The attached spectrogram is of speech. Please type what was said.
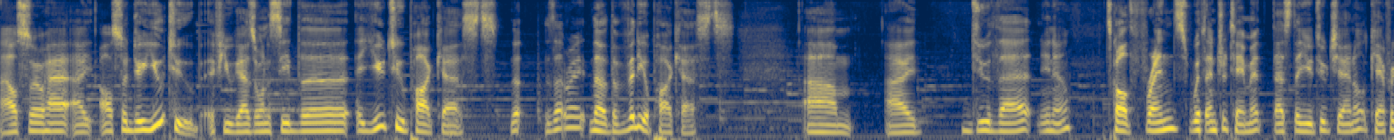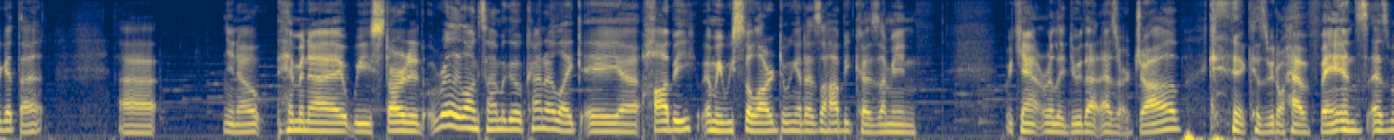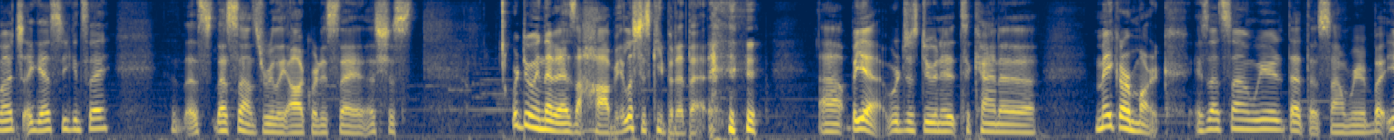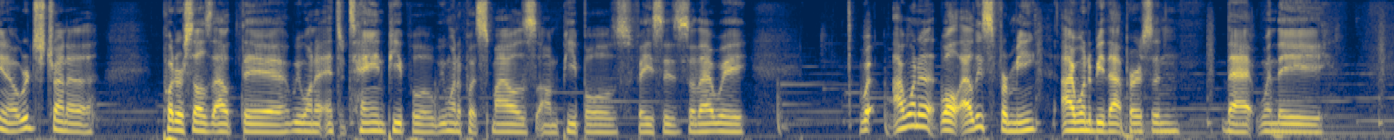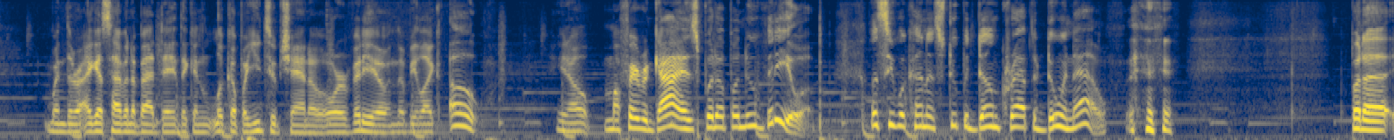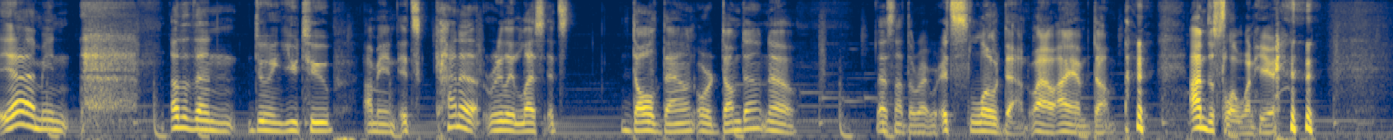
Uh, I also ha- I also do YouTube. If you guys want to see the YouTube podcasts, the, is that right? No, the video podcasts. Um, I do that. You know, it's called Friends with Entertainment. That's the YouTube channel. Can't forget that. Uh, you know, him and I, we started a really long time ago, kind of like a uh, hobby. I mean, we still are doing it as a hobby because, I mean, we can't really do that as our job because we don't have fans as much, I guess you can say. That's that sounds really awkward to say. That's just we're doing that as a hobby. Let's just keep it at that. uh, but yeah, we're just doing it to kind of make our mark. Is that sound weird? That does sound weird, but you know, we're just trying to put ourselves out there. We want to entertain people. We want to put smiles on people's faces so that way I want to well, at least for me, I want to be that person that when they when they're I guess having a bad day, they can look up a YouTube channel or a video and they'll be like, "Oh, you know, my favorite guy has put up a new video up. Let's see what kind of stupid dumb crap they're doing now." but uh yeah, I mean other than doing YouTube, I mean, it's kind of really less it's dulled down or dumbed down. No. That's not the right word. It's slowed down. Wow, I am dumb. I'm the slow one here.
